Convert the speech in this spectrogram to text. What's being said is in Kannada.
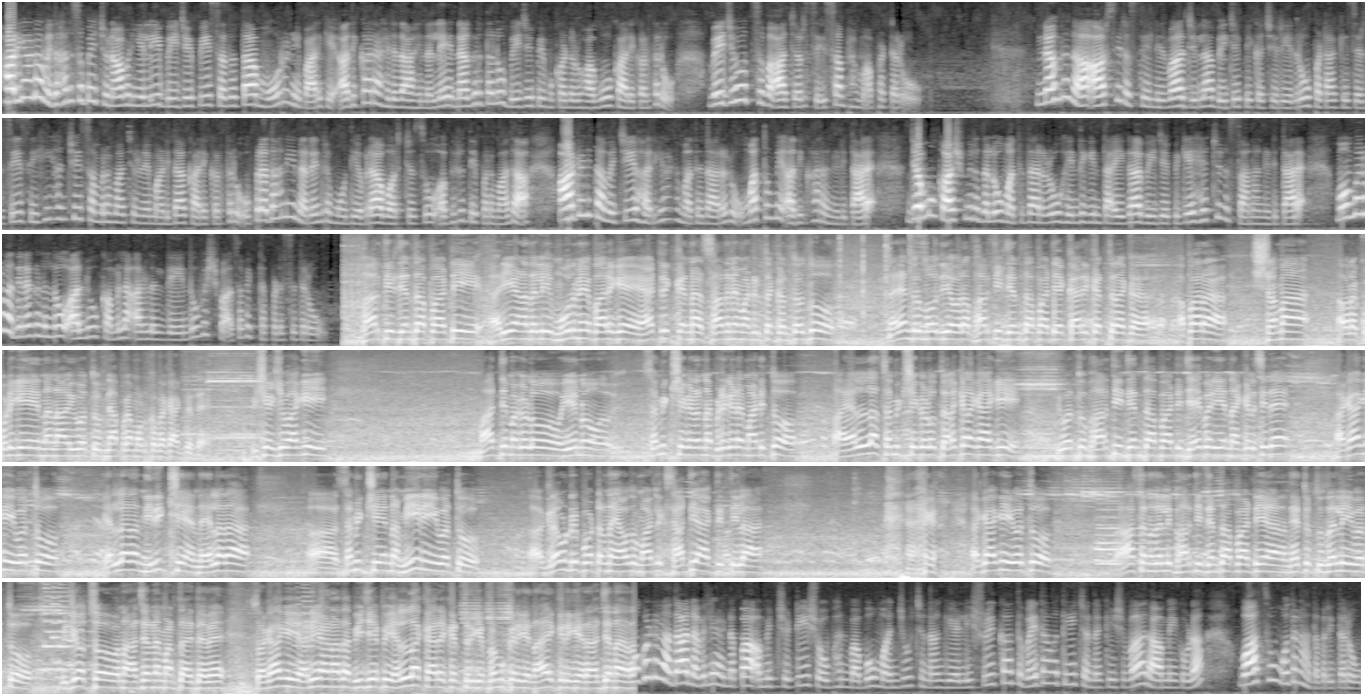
ಹರಿಯಾಣ ವಿಧಾನಸಭೆ ಚುನಾವಣೆಯಲ್ಲಿ ಬಿಜೆಪಿ ಸತತ ಮೂರನೇ ಬಾರಿಗೆ ಅಧಿಕಾರ ಹಿಡಿದ ಹಿನ್ನೆಲೆ ನಗರದಲ್ಲೂ ಬಿಜೆಪಿ ಮುಖಂಡರು ಹಾಗೂ ಕಾರ್ಯಕರ್ತರು ವಿಜಯೋತ್ಸವ ಆಚರಿಸಿ ಸಂಭ್ರಮ ಪಟ್ಟರು ನಗರದ ಆರ್ಸಿ ರಸ್ತೆಯಲ್ಲಿರುವ ಜಿಲ್ಲಾ ಬಿಜೆಪಿ ಕಚೇರಿ ಎದುರು ಪಟಾಕಿ ಸಿಡಿಸಿ ಸಿಹಿ ಹಂಚಿ ಸಂಭ್ರಮಾಚರಣೆ ಮಾಡಿದ ಕಾರ್ಯಕರ್ತರು, ಪ್ರಧಾನಿ ನರೇಂದ್ರ ಮೋದಿಯವರ ವರ್ಚಸ್ಸು ಅಭಿವೃದ್ಧಿ ಪರವಾದ ಆಡಳಿತ ವೆಚ್ಚಿ ಹರಿಯಾಣ ಮತದಾರರು ಮತ್ತೊಮ್ಮೆ ಅಧಿಕಾರ ನೀಡಿದ್ದಾರೆ. ಜಮ್ಮು ಕಾಶ್ಮೀರದಲ್ಲೂ ಮತದಾರರು ಹಿಂದಿಗಿಂತ ಈಗ ಬಿಜೆಪಿಗೆ ಹೆಚ್ಚಿನ ಸ್ಥಾನ ನೀಡಿದ್ದಾರೆ. ಮುಂಬರುವ ದಿನಗಳಲ್ಲೂ ಅಲ್ಲೂ ಕಮಲ ಅರಳಲಿದೆ ಎಂದು ವಿಶ್ವಾಸ ವ್ಯಕ್ತಪಡಿಸಿದರು. ಭಾರತೀಯ ಜನತಾ ಪಾರ್ಟಿ ಹರಿಯಾಣದಲ್ಲಿ ಮೂರನೇ ಬಾರಿಗೆ ಹ್ಯಾಟ್ರಿಕ್ ಅನ್ನ ಸಾಧನೆ ಮಾಡಿರ್ತಕ್ಕಂಥದ್ದು ನರೇಂದ್ರ ಮೋದಿಯವರ ಭಾರತೀಯ ಜನತಾ ಪಾರ್ಟಿಯ ಕಾರ್ಯಕರ್ತರ ಅಪಾರ ಶ್ರಮ, ಅವರ ಕೊಡುಗೆಯನ್ನು ನಾವು ಇವತ್ತು ಜ್ಞಾಪಕ ಮಾಡ್ಕೋಬೇಕಾಗ್ತದೆ. ವಿಶೇಷವಾಗಿ ಮಾಧ್ಯಮಗಳು ಏನು ಸಮೀಕ್ಷೆಗಳನ್ನು ಬಿಡುಗಡೆ ಮಾಡಿತ್ತು, ಆ ಎಲ್ಲ ಸಮೀಕ್ಷೆಗಳು ತಲೆಕೆಳಗಾಗಿ ಇವತ್ತು ಭಾರತೀಯ ಜನತಾ ಪಾರ್ಟಿ ಜಯಬರಿಯನ್ನು ಗಳಿಸಿದೆ. ಹಾಗಾಗಿ ಇವತ್ತು ಎಲ್ಲರ ನಿರೀಕ್ಷೆಯನ್ನು, ಎಲ್ಲರ ಸಮೀಕ್ಷೆಯನ್ನು ಮೀರಿ ಇವತ್ತು ಗ್ರೌಂಡ್ ರಿಪೋರ್ಟನ್ನು ಯಾವುದು ಮಾಡಲಿಕ್ಕೆ ಸಾಧ್ಯ ಆಗ್ತಿತ್ತಿಲ್ಲ. ಹಾಗಾಗಿ ಇವತ್ತು ಹಾಸನದಲ್ಲಿ ಭಾರತೀಯ ಜನತಾ ಪಾರ್ಟಿಯ ನೇತೃತ್ವದಲ್ಲಿ ಇವತ್ತು ವಿಜಯೋತ್ಸವವನ್ನು ಆಚರಣೆ ಮಾಡ್ತಾ ಇದ್ದೇವೆ. ಸೊ ಹಾಗಾಗಿ ಹರಿಯಾಣದ ಬಿಜೆಪಿ ಎಲ್ಲ ಕಾರ್ಯಕರ್ತರಿಗೆ, ಪ್ರಮುಖರಿಗೆ, ನಾಯಕರಿಗೆ, ರಾಜ್ಯನ ಮುಖಂಡರಾದ ನವಿಲೆ ಅಣ್ಣಪ್ಪ, ಅಮಿತ್ ಶೆಟ್ಟಿ, ಶೋಭನ್ ಬಾಬು, ಮಂಜು ಚನ್ನಂಗಿಹಳ್ಳಿ ಶ್ರೀಕಾಂತ್, ವೇದಾವತಿ ಚನ್ನಕೇಶವ, ರಾಮೇಗೌಡ, ವಾಸು ಮೊದಲಾದವರಿದ್ದರು.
